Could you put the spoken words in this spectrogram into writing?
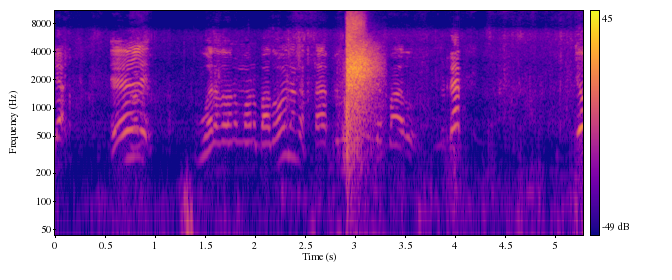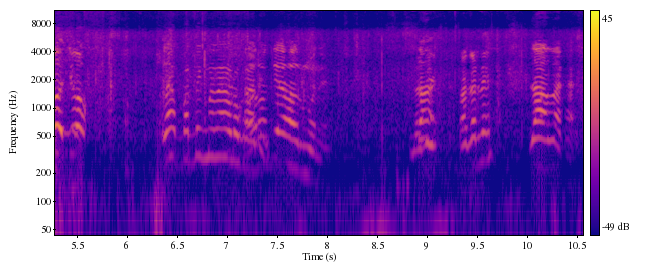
લે. એ વરદાનો મન બાદ હોય ને સાપ બાદ જો જો. લા પતંગ બનાવડો ખાલી. કે હાલ મને? પકડ દે. જા જા ખાય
